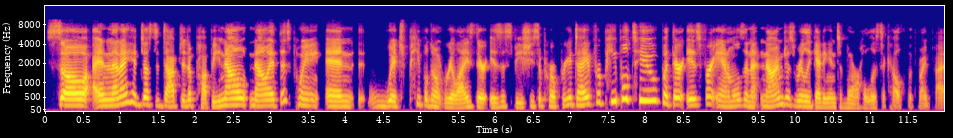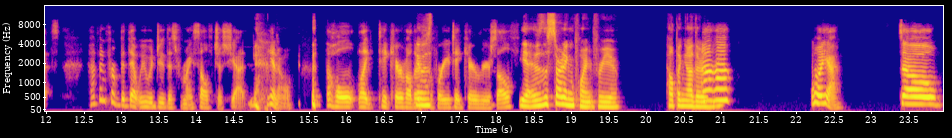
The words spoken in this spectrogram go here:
So, and then I had just adopted a puppy. Now, now at this point, and which people don't realize, there is a species appropriate diet for people too, but there is for animals. And now I'm just really getting into more holistic health with my pets heaven forbid that we would do this for myself just yet. You know, the whole like take care of others was, before you take care of yourself. Yeah, it was the starting point for you, helping others. Uh-huh. Oh yeah. So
